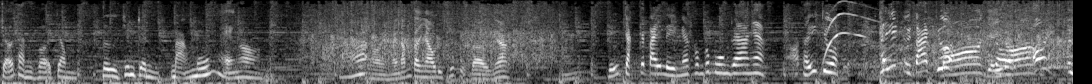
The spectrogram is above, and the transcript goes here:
trở thành vợ chồng từ chương trình Bạn muốn hẹn hò. Đó, rồi hãy nắm tay nhau đi suốt cuộc đời nha giữ chặt cái tay liền nha, không có buông ra nha. Đó, thấy chưa? Thấy người ta chưa? Đó, vậy Trời đó. ơi.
